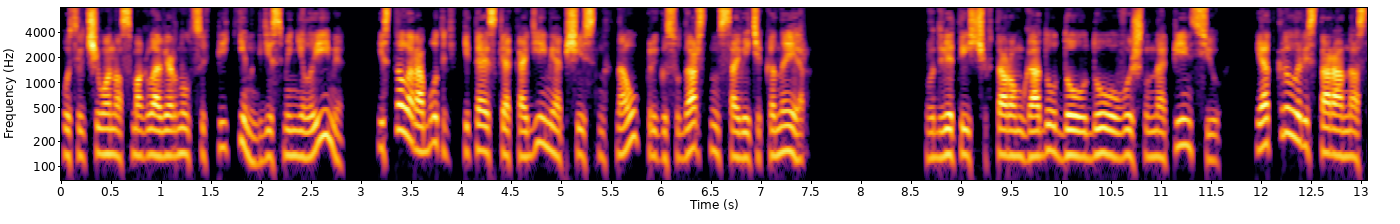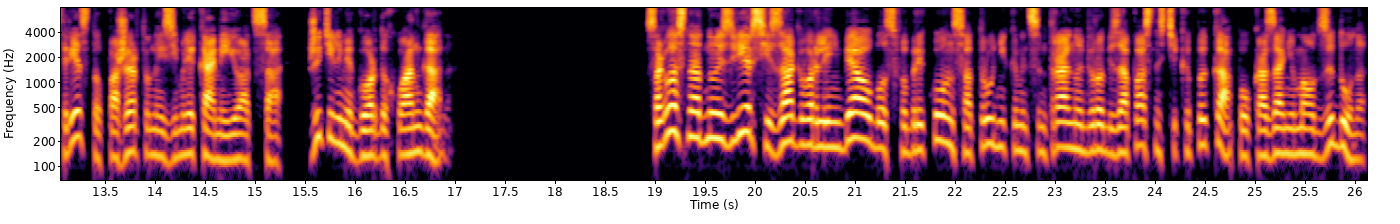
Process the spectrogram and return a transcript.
после чего она смогла вернуться в Пекин, где сменила имя и стала работать в Китайской академии общественных наук при Государственном совете КНР. В 2002 году Доу-Доу вышла на пенсию и открыла ресторан на средства, пожертвованные земляками ее отца, жителями города Хуангана. Согласно одной из версий, заговор Линьбяо был сфабрикован сотрудниками Центрального бюро безопасности КПК по указанию Мао Цзэдуна,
